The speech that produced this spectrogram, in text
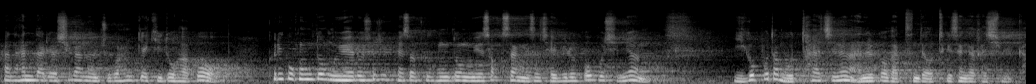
한 한 달여 시간을 주고 함께 기도하고 그리고 공동의회를 소집해서 그 공동의회 석상에서 제비를 뽑으시면 이것보다 못하지는 않을 것 같은데 어떻게 생각하십니까?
